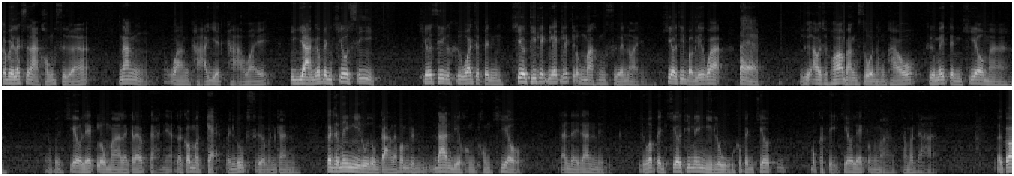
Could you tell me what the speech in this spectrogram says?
ก็เป็นลักษณะของเสือนั่งวางขาเหยียดขาไว้ อีกอย่างก็เป็นเขี้ยวซีก เขี้ยวซีกก็คือว่าจะเป็นเขี้ยวที่เล็ก ๆ เล็กลงมาของเสือหน่อย เขี้ยวที่บอกเรียกว่าแตก หรือเอาเฉพาะบางส่วนของเขาคือไม่เต็มเขี้ยวมาเป็นเขี้ยวเล็กลงมาอะไรก็แล้วแต่เนี่ย แล้วก็มาแกะเป็นรูปเสือเหมือนกัน ก็จะไม่มีรูตรงกลางแล้วเพราะมันเป็นด้านเดียวของของเขี้ยวด้านใดด้านหนึ่ง หรือว่าเป็นเขี้ยวที่ไม่มีรูก็เป็นเขี้ยวปกติเขี้ยวเล็กลงมาธรรมดา แล้วก็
